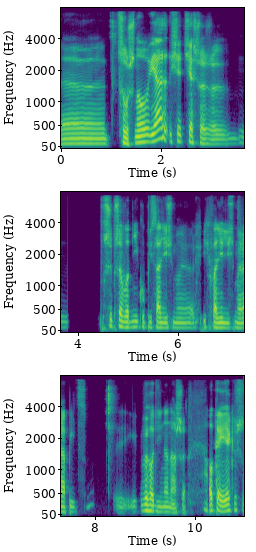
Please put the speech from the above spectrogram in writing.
E, cóż, no ja się cieszę, że przy przewodniku pisaliśmy i chwaliliśmy Rapids. Wychodzi na nasze. Okej, okay, jak już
